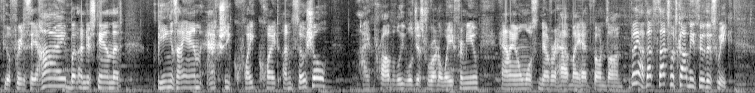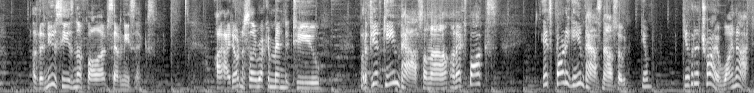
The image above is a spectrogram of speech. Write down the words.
feel free to say hi, but understand that being as I am actually quite, quite unsocial, I probably will just run away from you, and I almost never have my headphones on. But yeah, that's that's what's got me through this week. Uh, the new season of Fallout 76. I, I, don't necessarily recommend it to you, but if you have Game Pass on uh, on Xbox, it's part of Game Pass now, so you know, give it a try. Why not?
